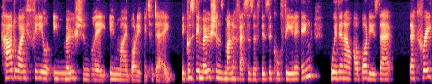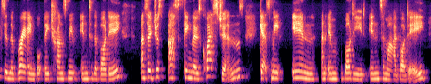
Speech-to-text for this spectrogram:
How do I feel emotionally in my body today? Because emotions manifest as a physical feeling within our bodies. They're they're created in the brain, but they transmute into the body. And so just asking those questions gets me in and embodied into my body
